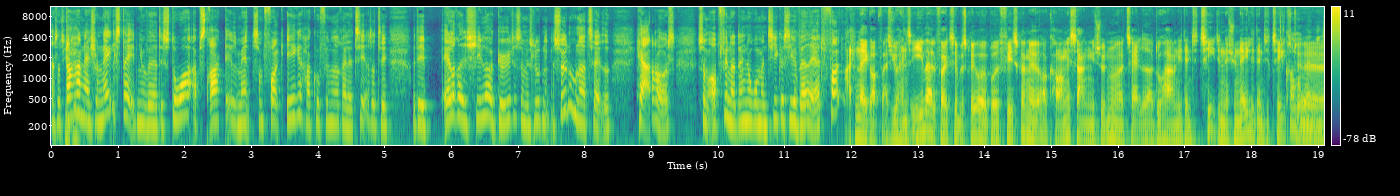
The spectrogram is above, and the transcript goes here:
altså der har nationalstaten jo været det store abstrakte element, som folk ikke har kunne finde ud af at relatere sig til. Og det er allerede Schiller og Goethe, som i slutningen af 1700-tallet, her der også, som opfinder den her romantik og siger, hvad er et folk? Nej, den er ikke op. Altså Johannes Evald for eksempel skriver jo både Fiskerne og Kongesangen i 1700-tallet, og du har en identitet, en national identitet, øh,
